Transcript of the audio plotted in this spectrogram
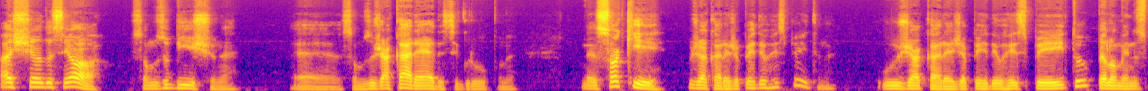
achando assim, ó, somos o bicho, né? É, somos o jacaré desse grupo, né? né? Só que o jacaré já perdeu respeito, né? O jacaré já perdeu respeito, pelo menos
